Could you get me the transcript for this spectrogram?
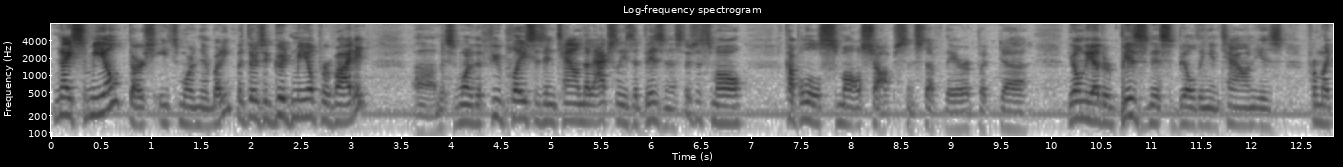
nice meal. Darsh eats more than everybody, but there's a good meal provided. Um, this is one of the few places in town that actually is a business. There's a small, couple little small shops and stuff there, but uh, the only other business building in town is from like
